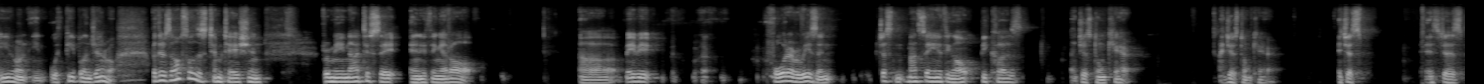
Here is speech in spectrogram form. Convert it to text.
even with people in general. But there's also this temptation for me not to say anything at all. Uh, maybe uh, for whatever reason, just not say anything all because I just don't care. I just don't care. It just, it's just,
